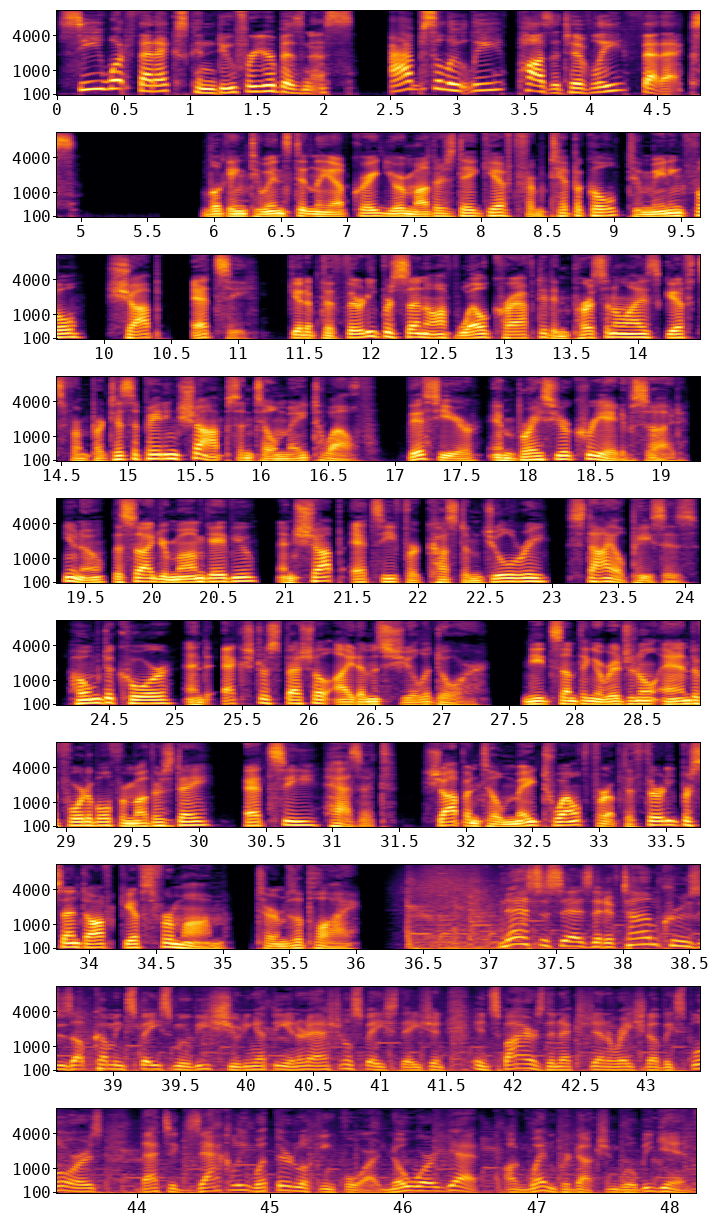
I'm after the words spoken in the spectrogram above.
See what FedEx can do for your business. Absolutely, positively FedEx. Looking to instantly upgrade your Mother's Day gift from typical to meaningful? Shop Etsy. Get up to 30% off well crafted and personalized gifts from participating shops until May 12th. This year, embrace your creative side. You know, the side your mom gave you, and shop Etsy for custom jewelry, style pieces, home decor, and extra special items she'll adore. Need something original and affordable for Mother's Day? Etsy has it. Shop until May 12th for up to 30% off gifts for mom. Terms apply. NASA says that if Tom Cruise's upcoming space movie, Shooting at the International Space Station, inspires the next generation of explorers, that's exactly what they're looking for. No word yet on when production will begin.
